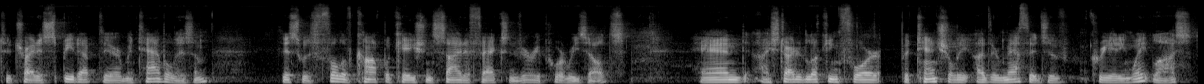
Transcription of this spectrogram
to try to speed up their metabolism. This was full of complications, side effects, and very poor results. And I started looking for potentially other methods of creating weight loss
